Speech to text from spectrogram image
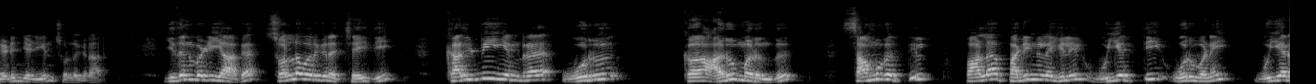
நெடுஞ்செழியன் சொல்லுகிறார். இதன் வழியாக சொல்ல வருகிற செய்தி கல்வி என்ற ஒரு க அருமருந்து சமூகத்தில் பல படிநிலைகளில் உயர்த்தி ஒருவனை உயர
